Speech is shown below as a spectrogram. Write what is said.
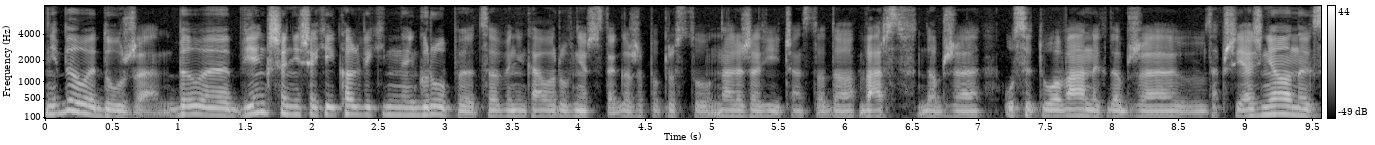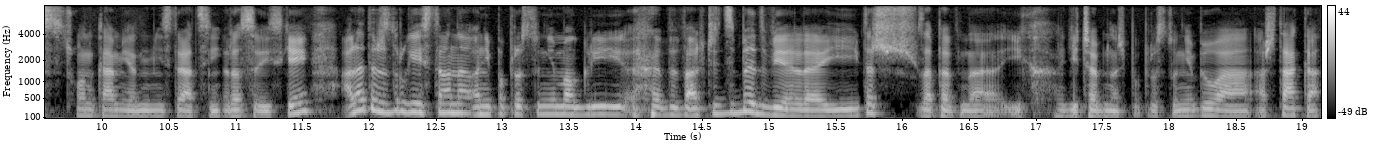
nie były duże. Były większe niż jakiejkolwiek innej grupy, co wynikało również z tego, że po prostu należeli często do warstw dobrze usytuowanych, dobrze zaprzyjaźnionych z członkami administracji rosyjskiej, ale też z drugiej strony oni po prostu nie mogli wywalczyć zbyt wiele i też zapewne ich liczebność po prostu nie była aż taka.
